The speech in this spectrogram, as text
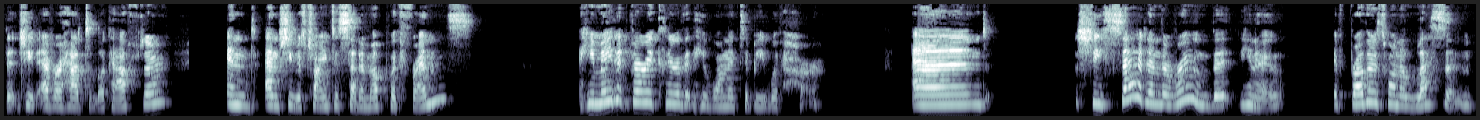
that she'd ever had to look after. And and she was trying to set him up with friends. He made it very clear that he wanted to be with her. And she said in the room that, you know, if brothers want a lesson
